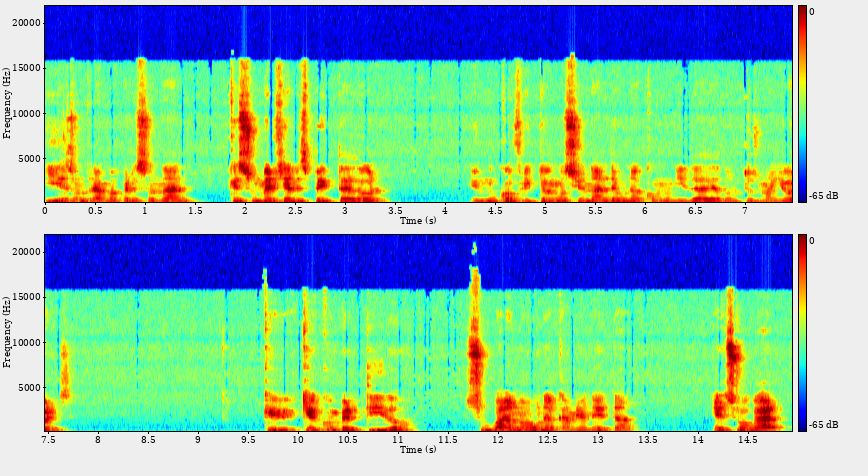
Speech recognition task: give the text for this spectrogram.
Y es un drama personal que sumerge al espectador en un conflicto emocional de una comunidad de adultos mayores que, que han convertido su van o una camioneta en su hogar.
